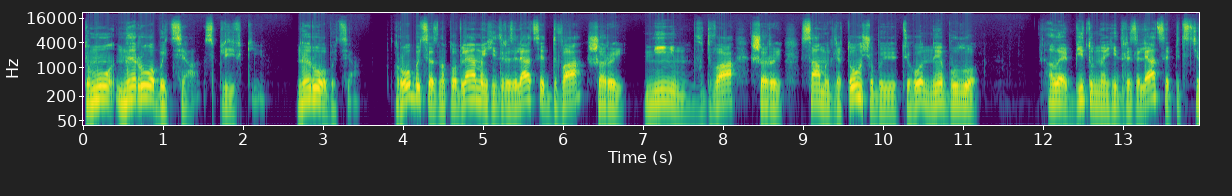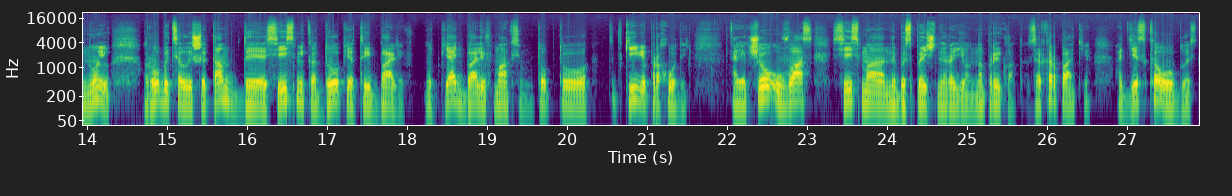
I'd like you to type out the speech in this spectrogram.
Тому не робиться з плівки. Не робиться. Робиться з наплавляємої гідроізоляції два шари. Мінімум в два шари. Саме для того, щоб цього не було. Але бітумна гідроізоляція під стіною робиться лише там, де сейсміка до 5 балів. От 5 балів максимум. Тобто в Києві проходить. А якщо у вас сейсмонебезпечний район, наприклад, Закарпаття, Одеська область,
